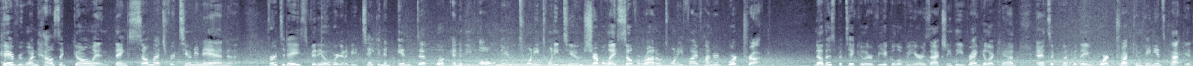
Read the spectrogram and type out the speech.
Hey everyone, how's it going? Thanks so much for tuning in. For today's video, we're going to be taking an in-depth look into the all-new 2022 Chevrolet Silverado 2500 work truck. Now this particular vehicle over here is actually the regular cab and it's equipped with a work truck convenience package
